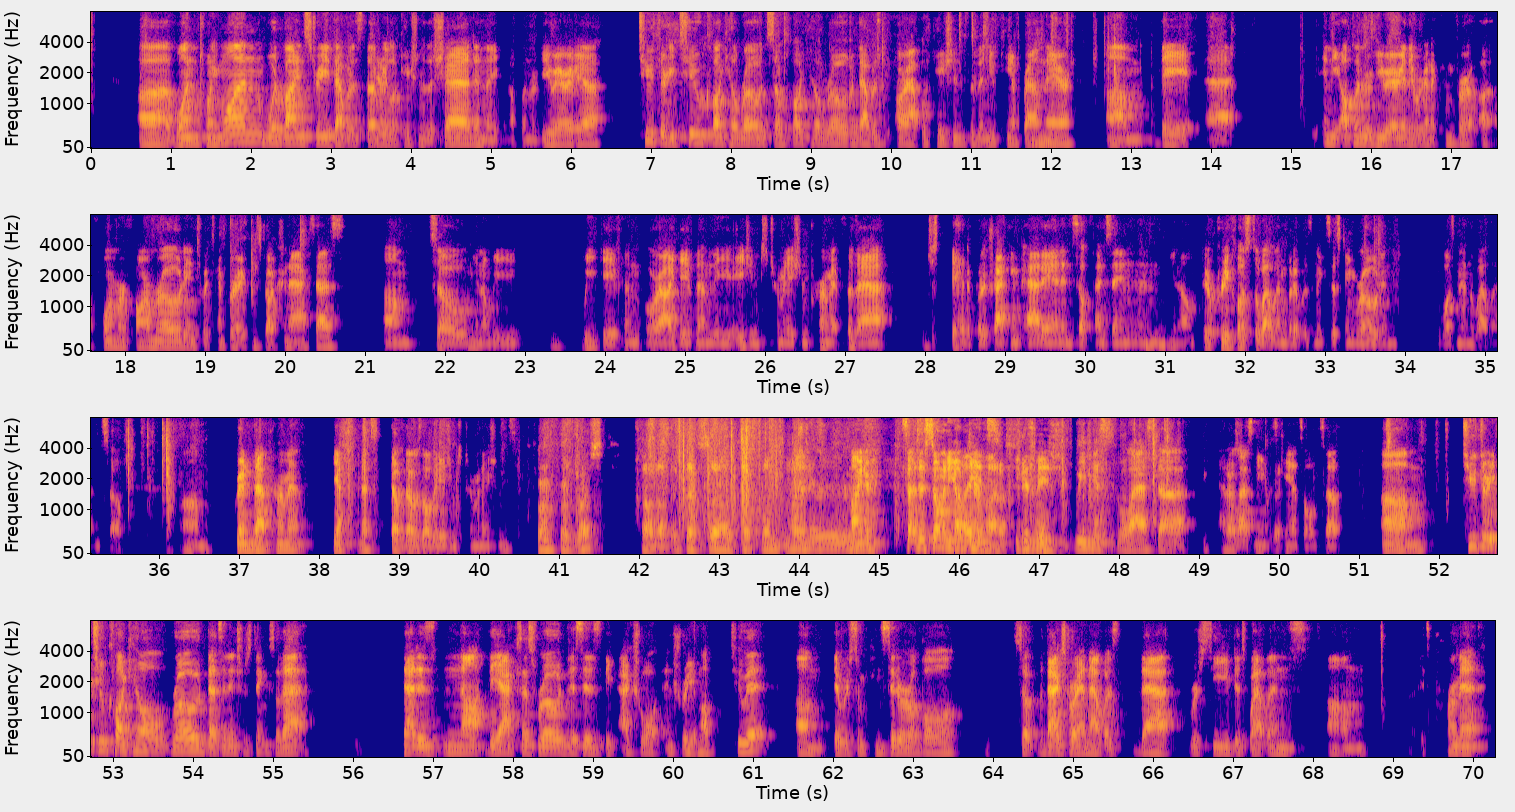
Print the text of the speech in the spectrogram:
Uh, one twenty-one Woodbine Street, that was the Yeah. relocation of the shed in the upland review area. Two thirty-two Clug Hill Road, so Clug Hill Road, that was our application for the new campground there. Um, they, uh, in the upland review area, they were gonna convert a a former farm road into a temporary construction access. Um, so, you know, we, we gave him, or I gave them the agent determination permit for that just they had to put a tracking pad in and silt fencing and you know they were pretty close to wetland but it was an existing road and it wasn't in the wetland so um granted that permit yeah that's that, that was all the agent determinations Torringford West. Oh, no, that- that's, uh, that's one minor. minor so there's so many Minor updates because we modification. we missed the last uh we had our last meeting was canceled so um 232 Clug Hill Road that's an interesting so that that is not the access road. This is the actual entry up to it. Um, there was some considerable, so the backstory on that was that received its wetlands, um, its permit, I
